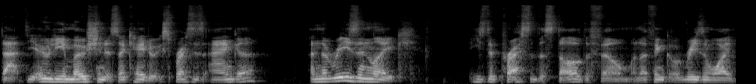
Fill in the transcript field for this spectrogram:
that the only emotion it's okay to express is anger. And the reason like he's depressed at the start of the film, and I think a reason why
